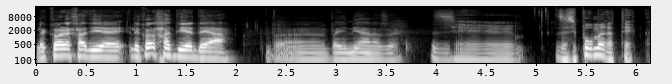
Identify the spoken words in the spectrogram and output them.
לכל אחד יהיה לכל אחד יהיה דעה בעניין הזה. זה, זה סיפור מרתק.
